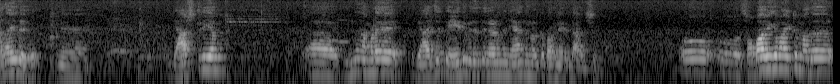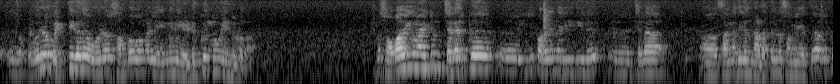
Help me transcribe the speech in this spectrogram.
അതായത് രാഷ്ട്രീയം ഇന്ന് നമ്മുടെ രാജ്യത്ത് ഏത് വിധത്തിലാണെന്ന് ഞാൻ നിങ്ങൾക്ക് പറഞ്ഞു തരേണ്ട ആവശ്യമില്ല സ്വാഭാവികമായിട്ടും അത് ഓരോ വ്യക്തികൾ ഓരോ സംഭവങ്ങൾ എങ്ങനെ എടുക്കുന്നു എന്നുള്ളതാണ്. അപ്പോൾ സ്വാഭാവികമായിട്ടും ചിലർക്ക് ഈ പറയുന്ന രീതിയിൽ ചില സംഗതികൾ നടത്തുന്ന സമയത്ത് അവർക്ക്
